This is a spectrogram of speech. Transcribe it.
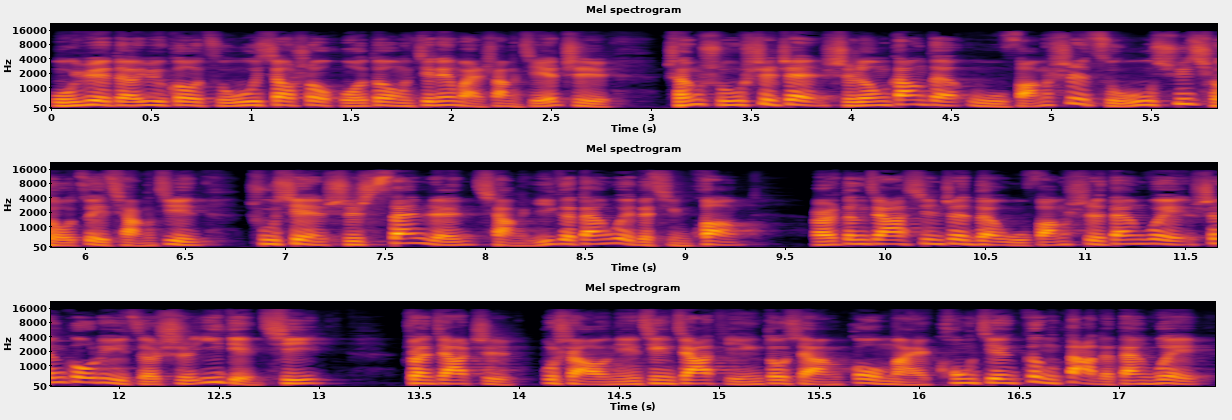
五月的预购组屋销售活动今天晚上截止，成熟市镇石龙岗的五房式组屋需求最强劲，出现十三人抢一个单位的情况。而登嘉新镇的五房式单位申购率则是一点七。专家指，不少年轻家庭都想购买空间更大的单位。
